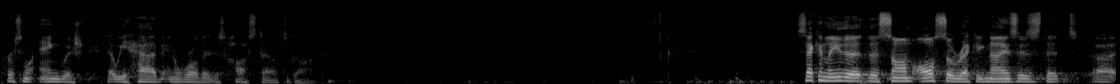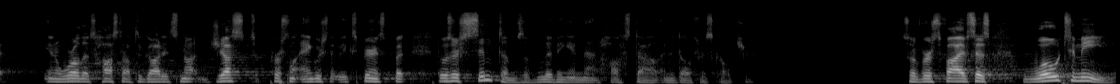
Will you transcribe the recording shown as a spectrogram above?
personal anguish that we have in a world that is hostile to God. Secondly, the, the psalm also recognizes that uh, in a world that's hostile to God, it's not just personal anguish that we experience, but those are symptoms of living in that hostile and adulterous culture. So, verse 5 says, Woe to me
